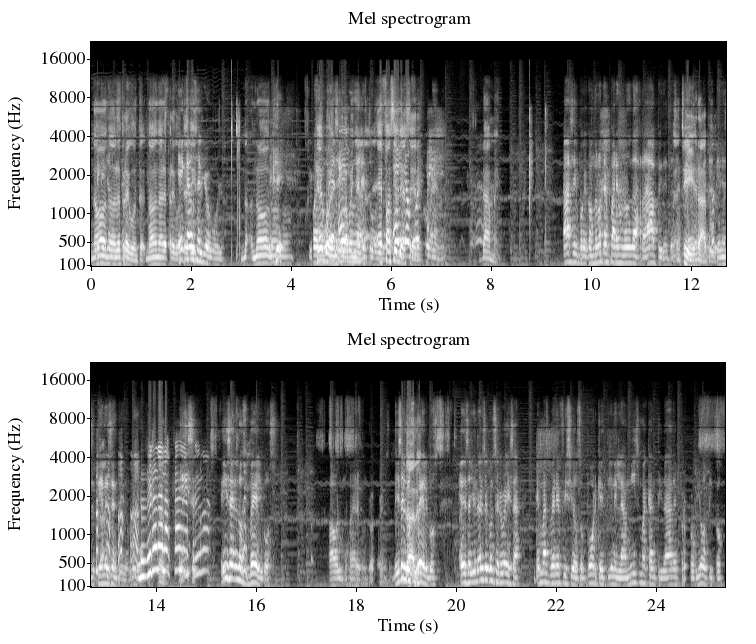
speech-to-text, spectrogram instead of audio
no, no, le pregunto. No, no le pregunto. ¿Qué causa el yogur? No, no, no. Qué bueno por la mañana. Es fácil de hacer. Dame. Ah, sí, porque cuando uno te empareja uno da rápido. Entonces, sí, rápido. Tiene, tiene sentido. Mírale la cara, Dicen los belgos mujeres Dicen los belgos que desayunarse con cerveza es más beneficioso porque tiene la misma cantidad de probióticos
